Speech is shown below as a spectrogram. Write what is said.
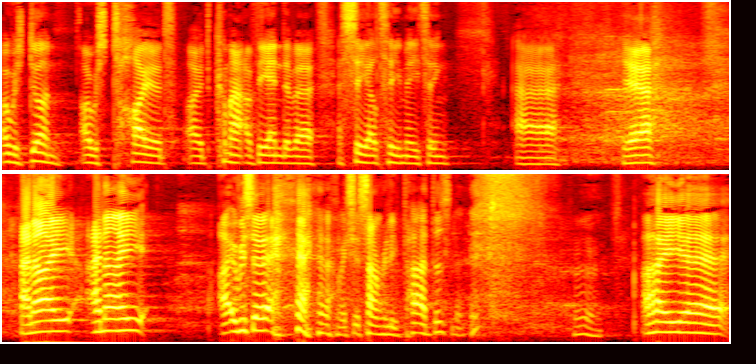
I was done. I was tired. I'd come out of the end of a, a CLT meeting. Uh, yeah. And I, and I, I was, a, makes it sound really bad, doesn't it? I, uh,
